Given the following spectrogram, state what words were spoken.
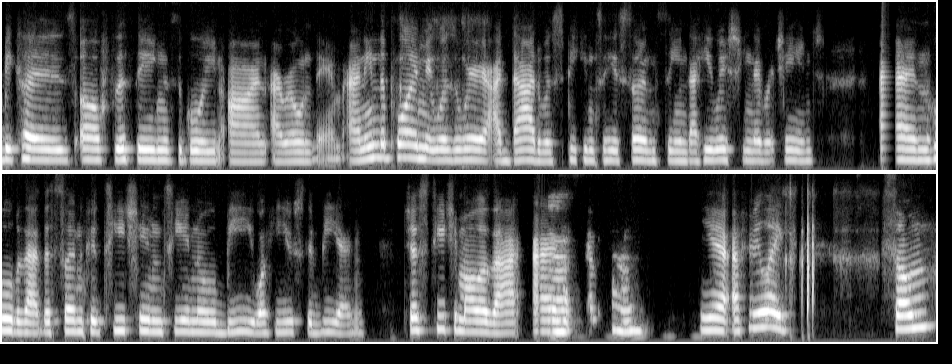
because of the things going on around them. And in the poem, it was where a dad was speaking to his son, saying that he wished he never changed and hope that the son could teach him to, you know, be what he used to be and just teach him all of that. And yeah, yeah I feel like some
